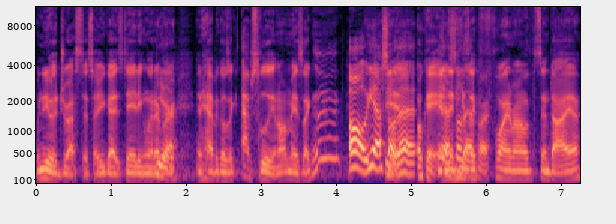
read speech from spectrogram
we need to address this. Are you guys dating whatever? Yeah. And Happy goes like absolutely, and Aunt May's like eh. Oh yeah, I saw Yeah. that. Okay, yeah, and then he's like part. flying around with Zendaya,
